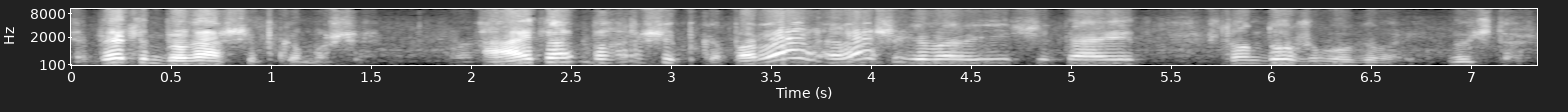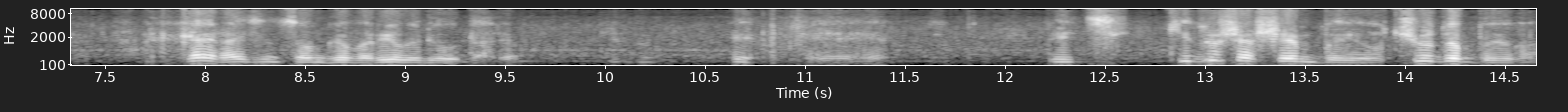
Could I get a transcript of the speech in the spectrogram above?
в этом была ошибка Моше. А это была ошибка. Пора, Раши говорит, считает, что он должен был говорить. Ну что же? А какая разница, он говорил или ударил? Э, э, ведь קידוש השם был, чудо было.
